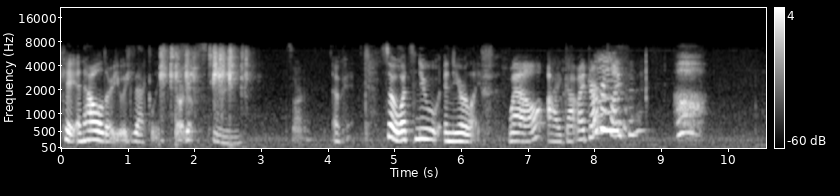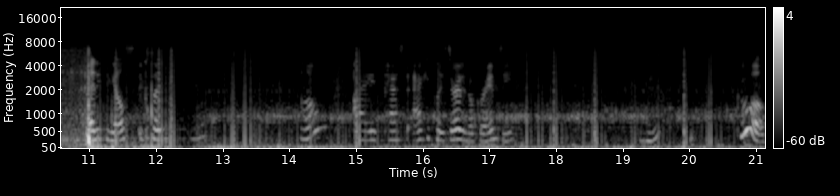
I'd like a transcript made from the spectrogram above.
Okay, and how old are you exactly? Sort of. 16. Sort of. Okay. So, what's new in your life? Well, I got my driver's license. Anything else exciting about you? Oh, I passed the Accuplacer at Anoka Ramsey. you? Cool.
